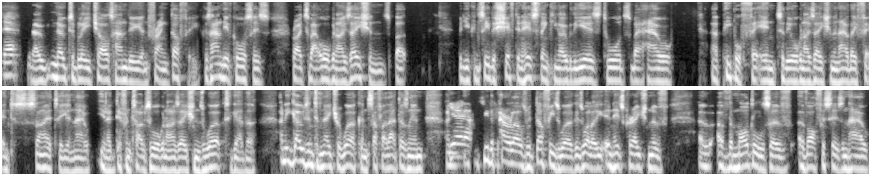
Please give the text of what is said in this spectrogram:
yeah. You know, notably Charles Handy and Frank Duffy, because Handy, of course, is writes about organisations, but but you can see the shift in his thinking over the years towards about how uh, people fit into the organisation and how they fit into society and how you know different types of organisations work together. And he goes into the nature of work and stuff like that, doesn't he? And, and yeah. you see the parallels with Duffy's work as well in his creation of of, of the models of of offices and how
